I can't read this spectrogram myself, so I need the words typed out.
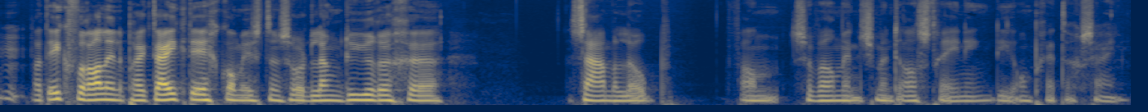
Hm. wat ik vooral in de praktijk tegenkom, is het een soort langdurige samenloop van zowel management als training die onprettig zijn.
